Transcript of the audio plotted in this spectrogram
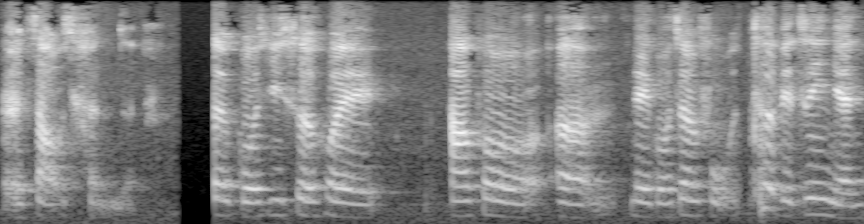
而造成的。国际社会。包括呃，美国政府特别这一年，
